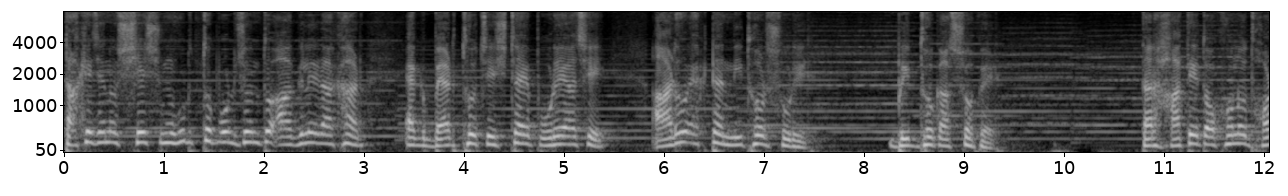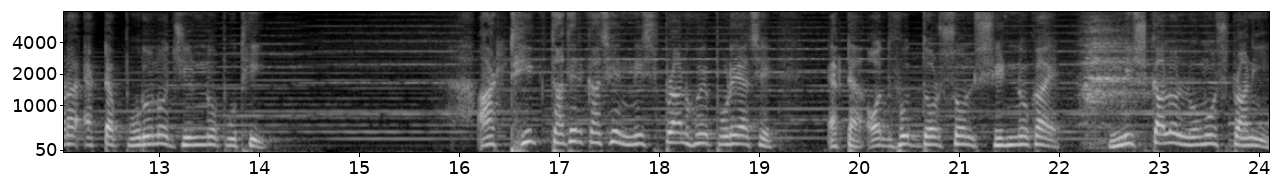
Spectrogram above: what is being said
তাকে যেন শেষ মুহূর্ত পর্যন্ত আগলে রাখার এক ব্যর্থ চেষ্টায় পড়ে আছে আরও একটা নিথর শরীর, বৃদ্ধ কাশ্যপের। তার হাতে তখনও ধরা একটা পুরনো জীর্ণ পুঁথি। আর ঠিক তাদের কাছে নিষ্প্রাণ হয়ে পড়ে আছে একটা অদ্ভুত দর্শন শীর্ণকায় নিষ্কালো লোমস প্রাণী,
